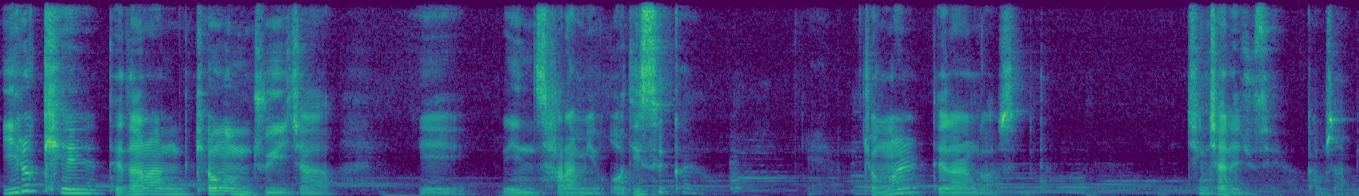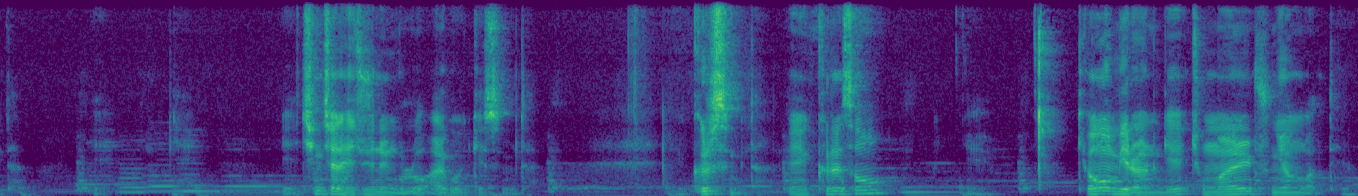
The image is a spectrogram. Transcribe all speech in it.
이렇게 대단한 경험주의자인 사람이 어디 있을까요? 예, 정말 대단한 것 같습니다. 칭찬해 주세요. 감사합니다. 예, 예, 예, 칭찬해 주시는 걸로 알고 있겠습니다. 예, 그렇습니다. 예, 그래서 예, 경험이라는 게 정말 중요한 것 같아요.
